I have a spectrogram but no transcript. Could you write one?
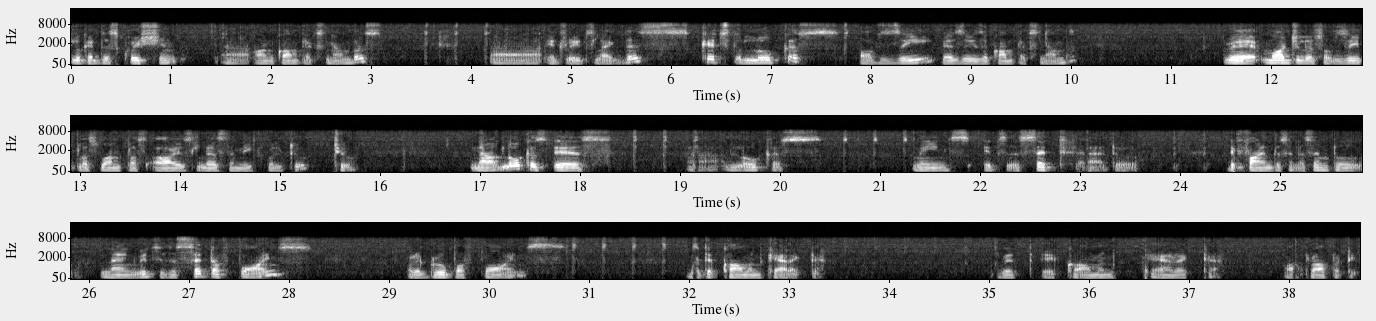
look at this question uh, on complex numbers. Uh, it reads like this. Sketch the locus of z, where z is a complex number, where modulus of z plus 1 plus r is less than equal to 2. Now, locus is, uh, locus means it's a set uh, to define this in a simple language. It's a set of points or a group of points with a common character with a common character or property.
